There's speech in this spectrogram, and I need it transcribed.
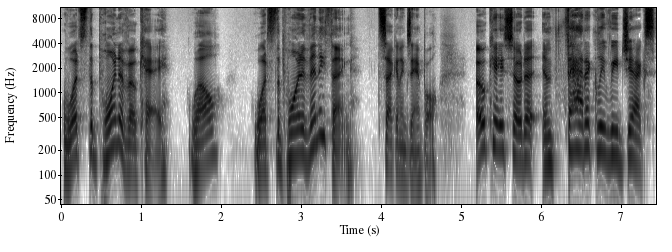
What's the point of OK? Well, what's the point of anything? Second example OK Soda emphatically rejects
